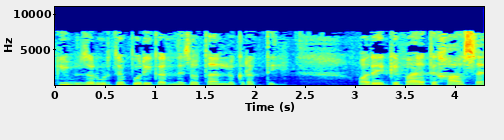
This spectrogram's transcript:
کی ضرورتیں پوری کرنے سے تعلق رکھتی ہے، اور ایک کفایت خاص ہے۔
